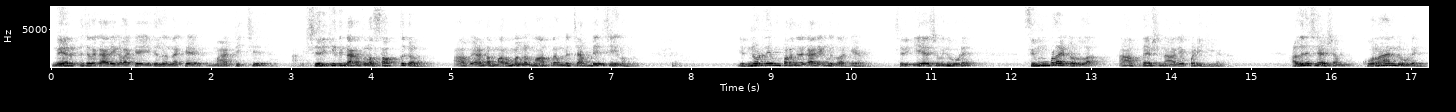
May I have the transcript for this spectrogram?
നേരിട്ട് ചില കാര്യങ്ങളൊക്കെ ഇതിൽ നിന്നൊക്കെ മാറ്റിച്ച് ശരിക്കും ഇതിന്റെ അകത്തുള്ള സത്തുകൾ ആ വേണ്ട മർമ്മങ്ങൾ മാത്രം വെച്ച് അപ്ഡേറ്റ് ചെയ്യുന്നുണ്ട്. എന്നോട് ദൈവം പറഞ്ഞ കാര്യങ്ങൾ ഇതൊക്കെയാണ്. ശരിക്കും യേശുവിലൂടെ സിമ്പിളായിട്ടുള്ള ആ അപ്ഡേഷൻ ആദ്യം പഠിക്കുക. അതിനുശേഷം ഖുറാനിലൂടെ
